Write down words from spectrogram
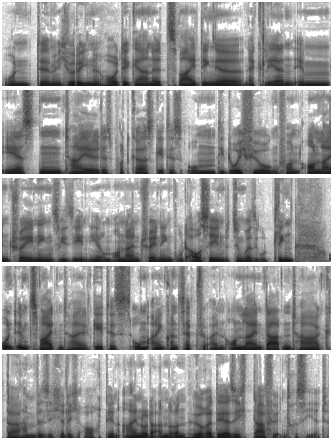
Und äh, ich würde Ihnen heute gerne zwei Dinge erklären. Im ersten Teil des Podcasts geht es um die Durchführung von Online-Trainings, wie sie in ihrem Online-Training gut aussehen bzw. gut klingen. Und im zweiten Teil geht es um ein Konzept für einen Online-Datentag. Da haben wir sicherlich auch den ein oder anderen Hörer, der sich dafür interessiert.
